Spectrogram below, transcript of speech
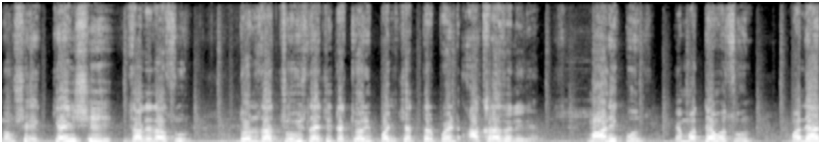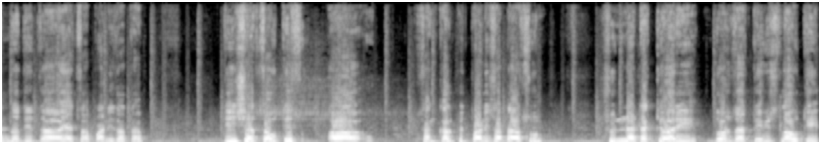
नऊशे एक्क्याऐंशी झालेला असून दोन हजार चोवीसला याची टक्केवारी पंच्याहत्तर पॉईंट अकरा झालेली आहे. माणिकपुंज हे मध्यम असून मन्याद नदीत याचं पाणी जातं. तीनशे चौतीस संकल्पित पाणीसाठा असून शून्य टक्केवारी दोन हजार तेवीसला होती.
